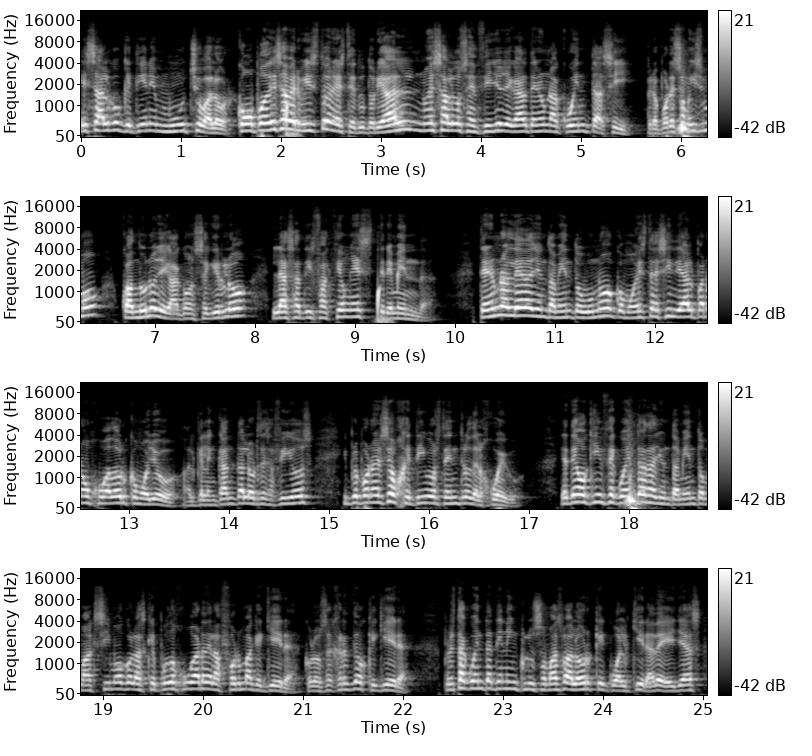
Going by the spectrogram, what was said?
es algo que tiene mucho valor. Como podéis haber visto en este tutorial, no es algo sencillo llegar a tener una cuenta así, pero por eso mismo, cuando uno llega a conseguirlo, la satisfacción es tremenda. Tener una aldea de ayuntamiento 1 como esta es ideal para un jugador como yo, al que le encantan los desafíos y proponerse objetivos dentro del juego. Ya tengo 15 cuentas de ayuntamiento máximo con las que puedo jugar de la forma que quiera, con los ejércitos que quiera, pero esta cuenta tiene incluso más valor que cualquiera de ellas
